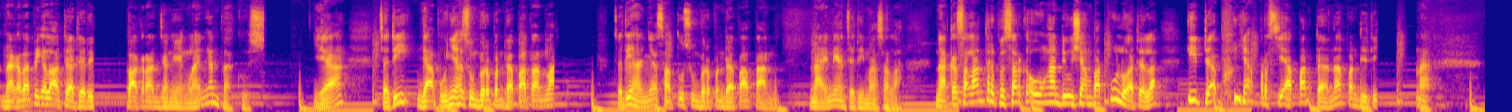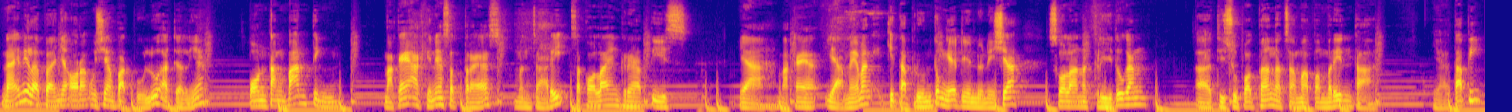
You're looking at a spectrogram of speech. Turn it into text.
Nah, tapi kalau ada dari pak keranjang yang lain kan bagus. Ya, jadi nggak punya sumber pendapatan lain jadi hanya satu sumber pendapatan. Nah ini yang jadi masalah. Nah kesalahan terbesar keuangan di usia 40 adalah tidak punya persiapan dana pendidikan. Nah, nah inilah banyak orang usia 40 adalah pontang panting. Makanya akhirnya stres mencari sekolah yang gratis. Ya, makanya ya memang kita beruntung ya di Indonesia sekolah negeri itu kan uh, disupport banget sama pemerintah. Ya, tapi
